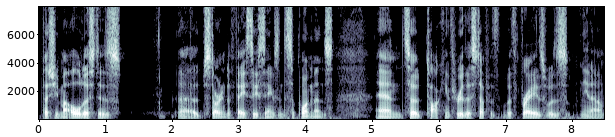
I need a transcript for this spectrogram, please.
especially my oldest is uh, starting to face these things and disappointments. And so talking through this stuff with, with Fraze was, you know,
